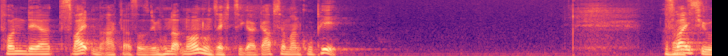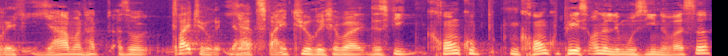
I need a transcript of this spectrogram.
von der zweiten A-Klasse, also dem 169er, gab es ja mal ein Coupé. Zweitürig. Ja, man hat, also Zweitürig, Ja, ja. zweitürig, aber das ist wie Grand Coupé, ein Grand Coupé ist auch eine Limousine, weißt du?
